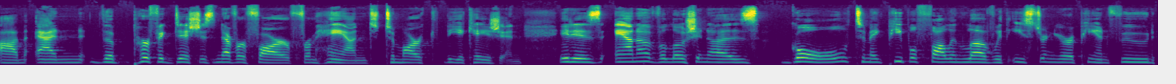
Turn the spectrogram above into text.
um, and the perfect dish is never far from hand to mark the occasion. It is Anna Voloshyna's goal to make people fall in love with Eastern European food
